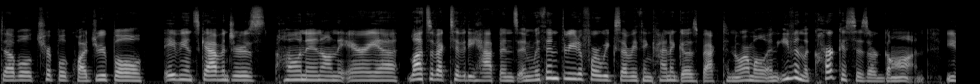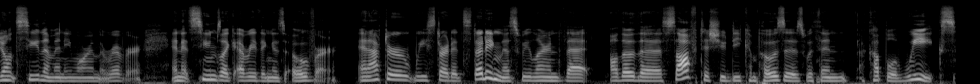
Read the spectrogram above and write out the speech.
double, triple, quadruple. Avian scavengers hone in on the area. Lots of activity happens. And within three to four weeks, everything kind of goes back to normal. And even the carcasses are gone. You don't see them anymore in the river. And it seems like everything is over. And after we started studying this, we learned that although the soft tissue decomposes within a couple of weeks,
